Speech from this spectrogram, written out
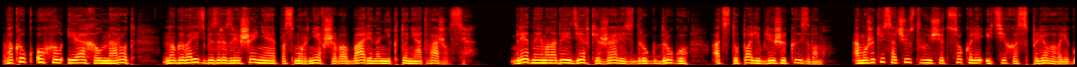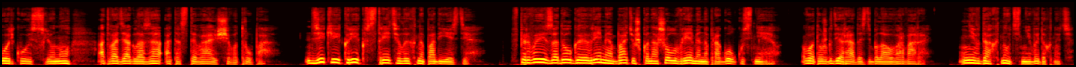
Вокруг охал и ахал народ, но говорить без разрешения посмурневшего барина никто не отважился. Бледные молодые девки жались друг к другу, отступали ближе к избам — а мужики сочувствующе цокали и тихо сплевывали горькую слюну, отводя глаза от остывающего трупа. Дикий крик встретил их на подъезде. Впервые за долгое время батюшка нашел время на прогулку с нею. Вот уж где радость была у Варвары. Не вдохнуть, не выдохнуть.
